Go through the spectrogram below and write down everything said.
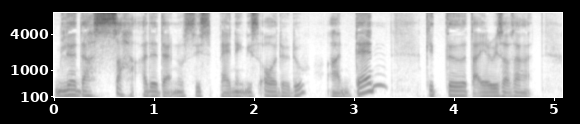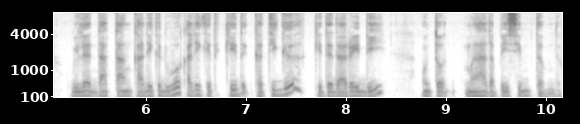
Bila dah sah ada diagnosis panic disorder tu, uh, then kita tak payah risau sangat. Bila datang kali kedua, kali ketiga, kita dah ready untuk menghadapi simptom tu.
